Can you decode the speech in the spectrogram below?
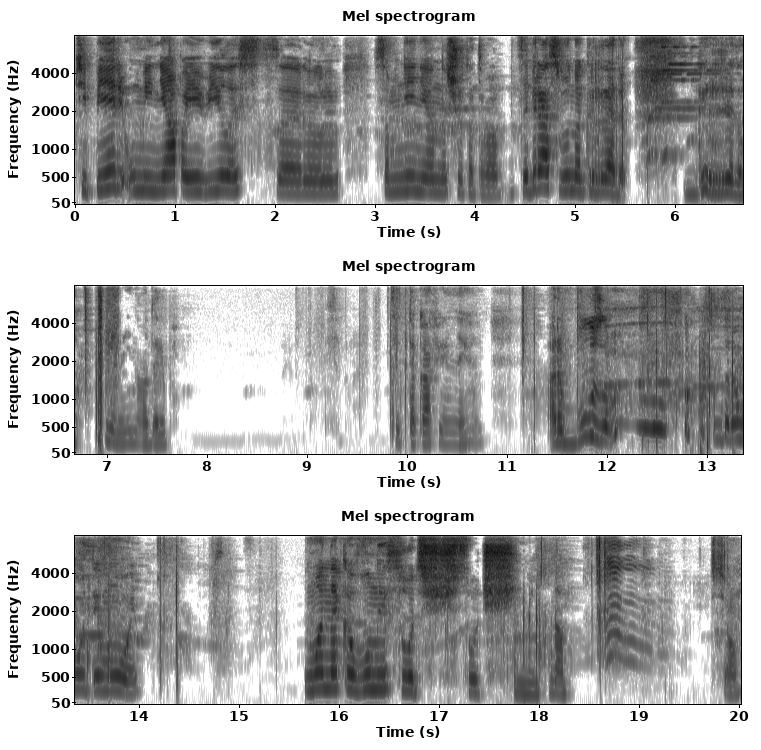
Теперь у меня появилось э, сомнение насчет этого. Забирай свою награду. Граду. Не, ну не надо рыб. Это такая фигня. Арбузом. Дорогой ты мой. У мене кавуни соч... сочні. Все.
